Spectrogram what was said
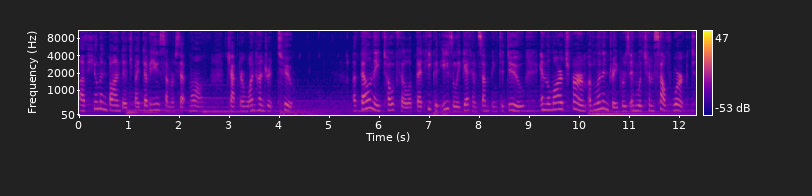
of Human Bondage by W. Somerset Maugham, Chapter 102. Athelney told Philip that he could easily get him something to do in the large firm of linen drapers in which himself worked.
